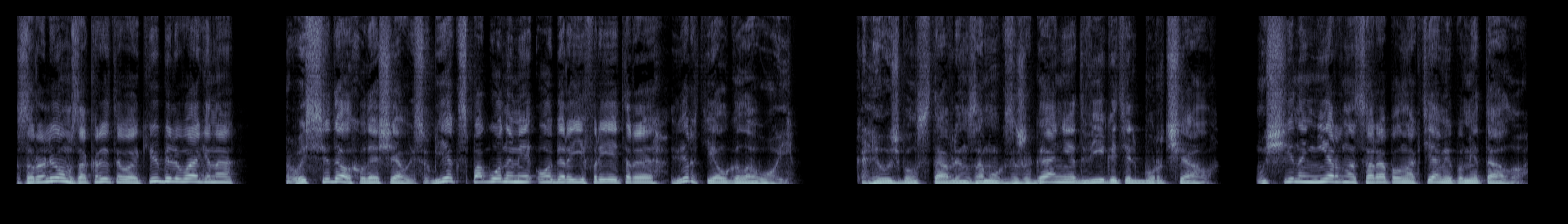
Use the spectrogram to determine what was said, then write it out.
За рулем закрытого кюбельвагена восседал худощавый субъект с погонами обер-ефрейтора, вертел головой. Ключ был вставлен в замок зажигания, двигатель бурчал. Мужчина нервно царапал ногтями по металлу.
